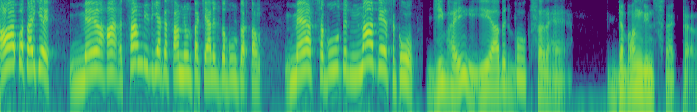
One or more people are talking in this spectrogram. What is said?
आप बताइए, मैं सब मीडिया के सामने उनका चैलेंज कबूल करता हूँ। मैं सबूत ना दे सकूँ। जी भाई, ये आबिद बॉक्सर है डबंग इंस्पेक्टर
